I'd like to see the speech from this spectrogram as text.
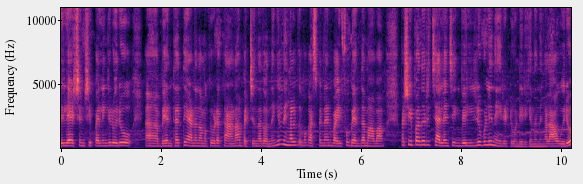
റിലേഷൻഷിപ്പ് അല്ലെങ്കിൽ ഒരു ബന്ധത്തെയാണ് നമുക്കിവിടെ കാണാൻ പറ്റുന്നത്. ഒന്നെങ്കിൽ നിങ്ങൾ ഹസ്ബൻഡ് ആൻഡ് വൈഫ് ബന്ധമാവാം. പക്ഷേ ഇപ്പോൾ അതൊരു ചലഞ്ചിങ് വെല്ലുവിളി നേരിട്ടുകൊണ്ടിരിക്കുന്നു. നിങ്ങൾ ആ ഒരു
